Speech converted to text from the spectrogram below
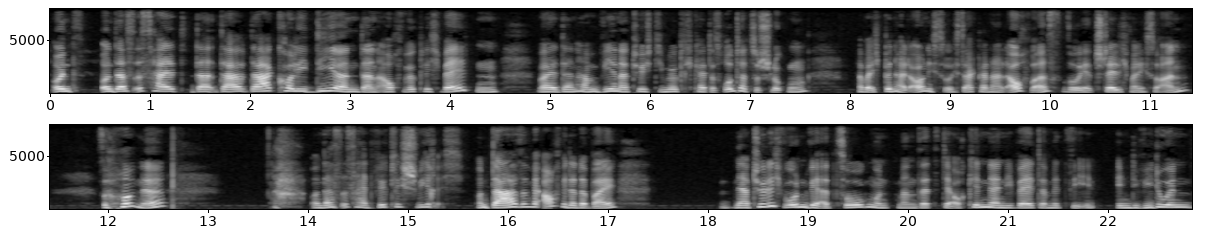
Und, und das ist halt, da, da, da kollidieren dann auch wirklich Welten, weil dann haben wir natürlich die Möglichkeit, das runterzuschlucken. Aber ich bin halt auch nicht so. Ich sag dann halt auch was. So, jetzt stell dich mal nicht so an. So, ne? Und das ist halt wirklich schwierig. Und da sind wir auch wieder dabei, natürlich wurden wir erzogen und man setzt ja auch Kinder in die Welt, damit sie Individuen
